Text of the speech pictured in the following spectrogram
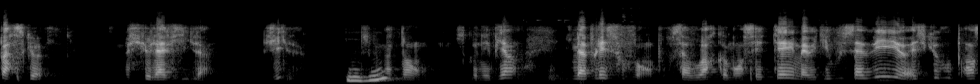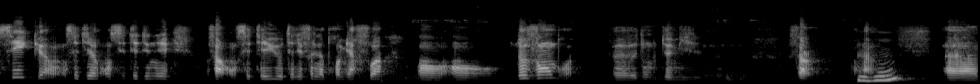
parce que Monsieur Laville, Gilles, mhm. maintenant on se connaît bien, il m'appelait souvent pour savoir comment c'était. Il m'avait dit, vous savez, euh, est-ce que vous pensez qu'on s'était, on s'était donné, enfin, on s'était eu au téléphone la première fois en, en novembre, euh, donc 2020. Voilà. Mhm. Euh,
